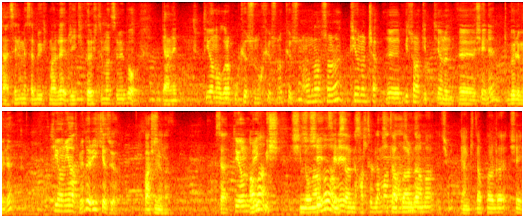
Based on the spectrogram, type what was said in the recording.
yani senin mesela büyük ihtimalle Rick'i karıştırmanın sebebi o. Yani Tion olarak okuyorsun, okuyorsun, okuyorsun. Ondan sonra Tion'un ça- e, bir sonraki Tion'un e, şeyini, bölümünü Tion yazmıyor da Rick yazıyor başlığına. Mesela Tion Ama Rick'miş. Şimdi onu Şey, anlamam mesela biz hatırlaman kitaplarda lazım ama hiç, yani kitaplarda şey e,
